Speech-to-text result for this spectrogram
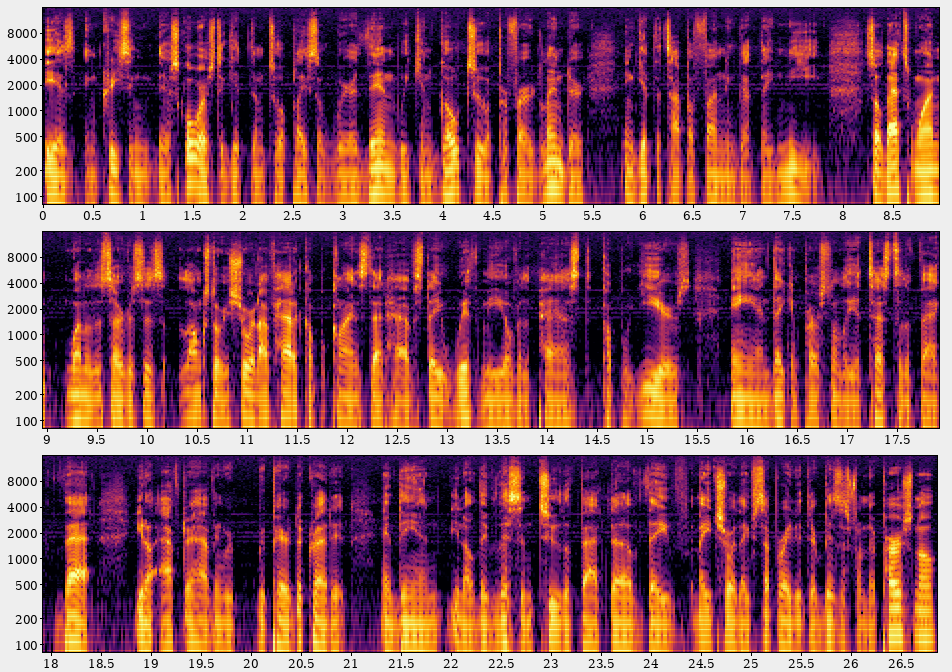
is increasing their scores to get them to a place of where then we can go to a preferred lender and get the type of funding that they need. So that's one one of the services. Long story short, I've had a couple clients that have stayed with me over the past couple years and they can personally attest to the fact that you know after having re- repaired the credit and then you know they've listened to the fact of they've made sure they've separated their business from their personal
